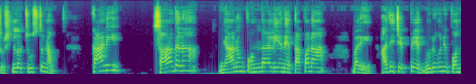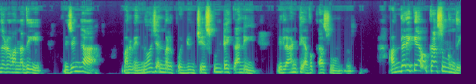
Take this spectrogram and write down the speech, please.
సృష్టిలో చూస్తున్నాం. కానీ సాధన జ్ఞానం పొందాలి అనే తపన మరి అది చెప్పే గురువుని పొందడం అన్నది నిజంగా మనం ఎన్నో జన్మల పుణ్యం చేసుకుంటే కానీ ఇలాంటి అవకాశం ఉంటుంది అందరికీ అవకాశం ఉంది.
